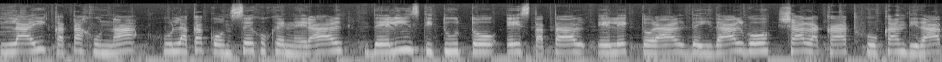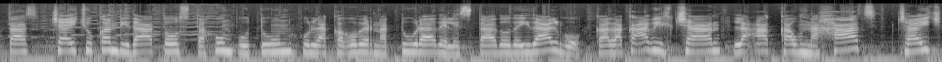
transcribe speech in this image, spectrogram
lai katajuna, Julaca Consejo General del Instituto Estatal Electoral de Hidalgo, Xalacat Ju candidatas, Chaichu candidatos, Tajumputun, Julaca Gobernatura del Estado de Hidalgo, Chan, La Acaunajats, Chaich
